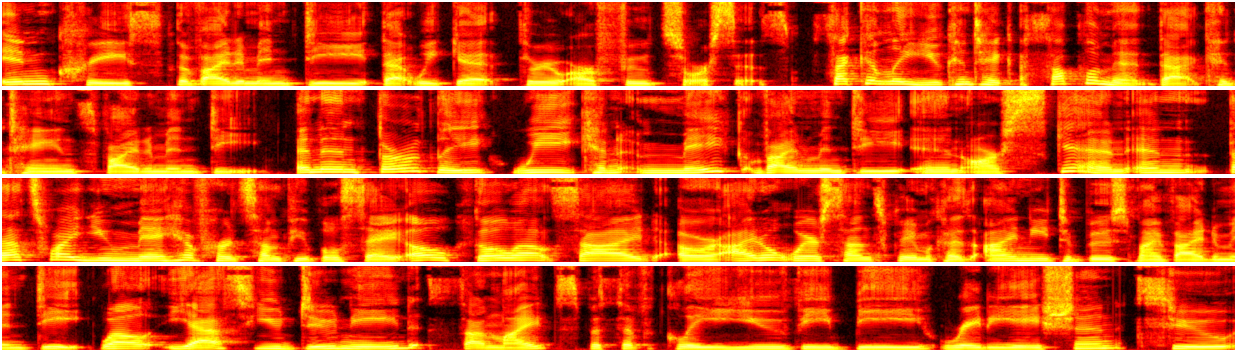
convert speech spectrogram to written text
increase the vitamin D that we get through our food sources. Secondly, you can take a supplement that contains vitamin D. And then thirdly, we can make vitamin D in our skin. And that's why you may have heard some people say, oh, go outside or I don't wear sunscreen because I need to boost my vitamin D. Well, yes, you do need sunlight, specifically UVB radiation to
